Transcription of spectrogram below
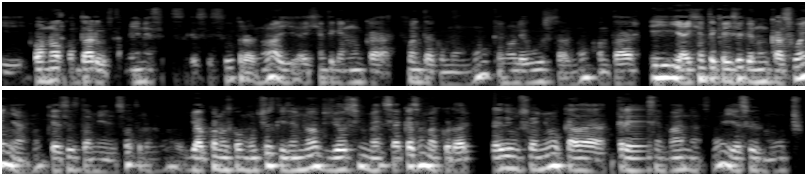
Y, o no contarlos, también ese, es otra, ¿no? Hay, hay gente que nunca cuenta como, ¿no? Que no le gusta, ¿no? Contar. Y, hay gente que dice que nunca sueña, ¿no? Que ese también es otro, ¿no? Yo conozco muchos que dicen, no, yo si, me, si acaso me acordaré de un sueño cada tres semanas, ¿no? Y eso es mucho.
